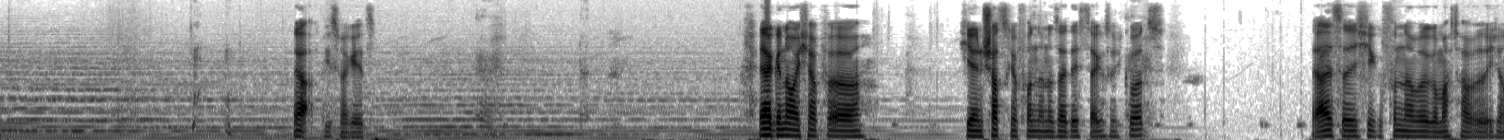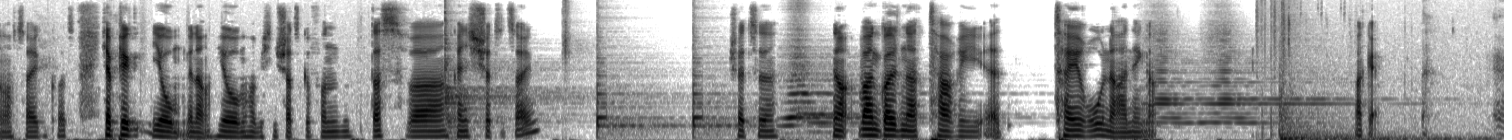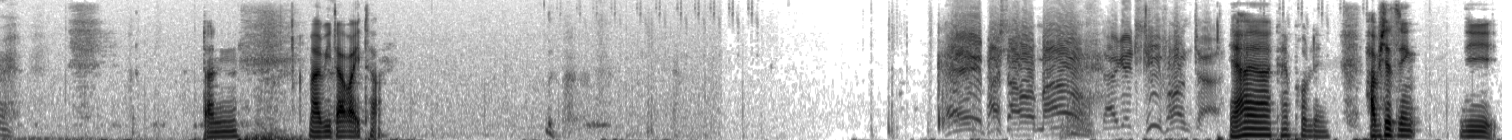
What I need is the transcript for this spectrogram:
Ja, diesmal geht's. Ja, genau, ich habe äh, hier einen Schatz gefunden an der Seite, ich zeige es euch kurz. Ja, alles, was ich hier gefunden habe, gemacht habe, will ich auch noch zeigen kurz. Ich habe hier, hier oben, genau, hier oben habe ich einen Schatz gefunden. Das war, kann ich die Schätze zeigen? Schätze, genau, war ein goldener Tari, äh, Tyrone-Anhänger. Okay. Dann mal wieder weiter. Hey, pass da oben auf. Da geht's tief runter. Ja, ja, kein Problem. Habe ich jetzt den, die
